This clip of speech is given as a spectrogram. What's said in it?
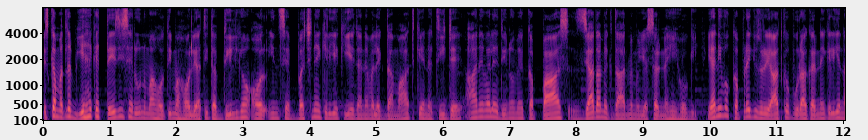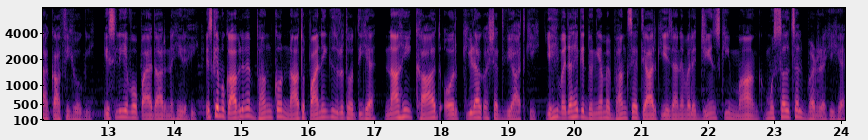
اس کا مطلب یہ ہے کہ تیزی سے رونما ہوتی ماحولیاتی تبدیلیوں اور ان سے بچنے کے لیے کیے جانے والے اقدامات کے نتیجے آنے والے دنوں میں کپاس زیادہ مقدار میں میسر نہیں ہوگی۔ یعنی وہ کپڑے کی ضروریات کو پورا کرنے کے لیے ناکافی ہوگی۔ اس لیے وہ پائیدار نہیں رہی۔ اس کے مقابلے میں بھنگ کو نہ تو پانی کی ضرورت ہوتی ہے، نہ ہی کھاد اور کیڑا کا شدویات کی۔ یہی وجہ ہے کہ دنیا میں بھنگ سے تیار کیے جانے والے جینز کی مانگ مسلسل بڑھ رہی ہے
